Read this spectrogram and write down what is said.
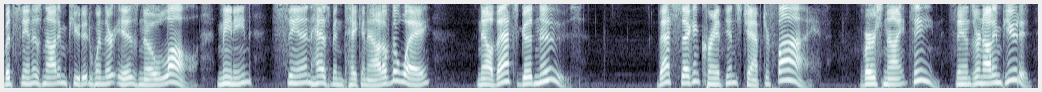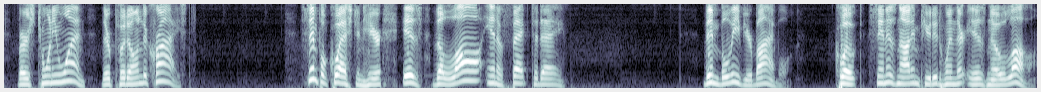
but sin is not imputed when there is no law, meaning sin has been taken out of the way. Now that's good news. That's 2 Corinthians chapter 5. Verse 19, sins are not imputed. Verse 21, they're put on to Christ. Simple question here is the law in effect today? Then believe your Bible. Quote, sin is not imputed when there is no law.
